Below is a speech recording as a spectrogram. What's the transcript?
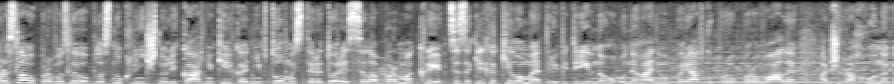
Мирославу привезли в обласну клінічну лікарню кілька днів тому з території села Бармаки. Це за кілька кілометрів від рівного. У негайному порядку прооперували, адже рахунок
